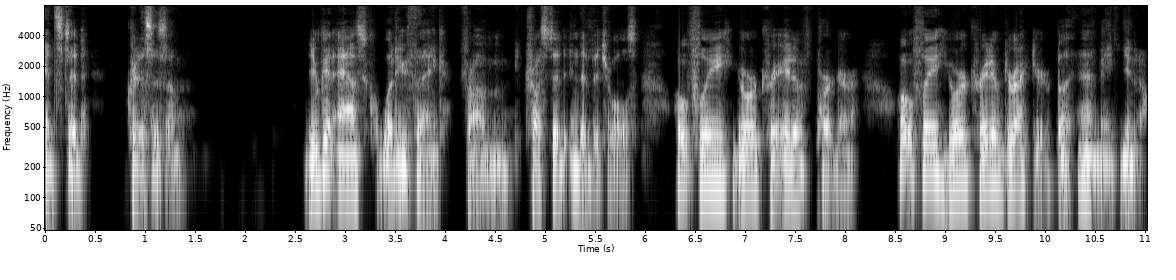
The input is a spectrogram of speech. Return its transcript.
instant criticism. You can ask what do you think from trusted individuals. Hopefully your creative partner. Hopefully your creative director. But I mean, you know,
